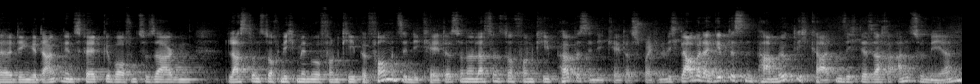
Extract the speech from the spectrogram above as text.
äh, den Gedanken ins Feld geworfen zu sagen, lasst uns doch nicht mehr nur von Key Performance Indicators, sondern lasst uns doch von Key Purpose Indicators sprechen. Und ich glaube, da gibt es ein paar Möglichkeiten, sich der Sache anzunähern,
